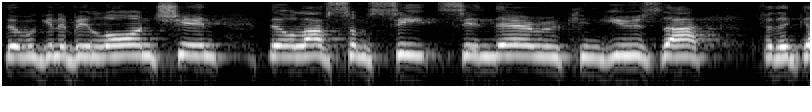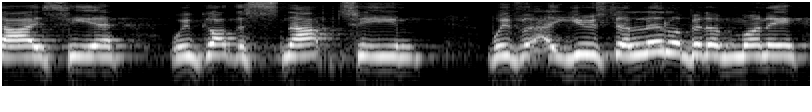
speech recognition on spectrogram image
that we're going to be launching. They'll have some seats in there we can use that for the guys here. We've got the Snap team. We've uh, used a little bit of money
